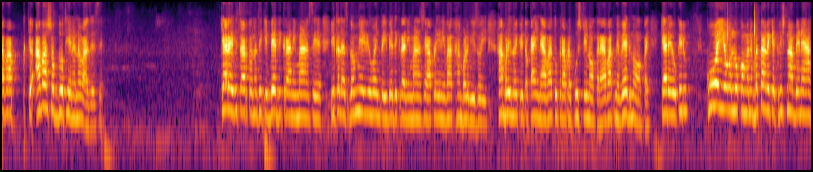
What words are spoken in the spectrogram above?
આવા આવા શબ્દોથી એને નવાજે છે. ક્યારેય વિચારતો નથી કે બે દીકરાની માં છે, એ કદાચ ગમે એવી હોય ને તો એ બે દીકરાની માં છે, આપણે એની વાત સાંભળવી જોઈએ. સાંભળી ન કે તો કાંઈ નહીં આ વાત ઉપર આપણે પુષ્ટિ ન કરે આ વાતને વેગ ન અપાય. ક્યારે એવું કર્યું? કોઈ એવો લોકો મને બતાવે કે કૃષ્ણાબેને આ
